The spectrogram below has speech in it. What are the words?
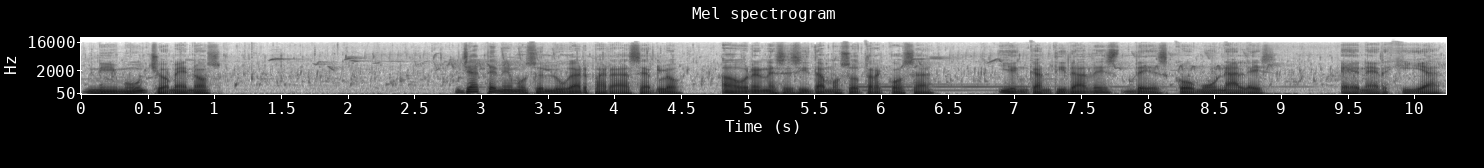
ni mucho menos. Ya tenemos el lugar para hacerlo, ahora necesitamos otra cosa, y en cantidades descomunales, energía.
